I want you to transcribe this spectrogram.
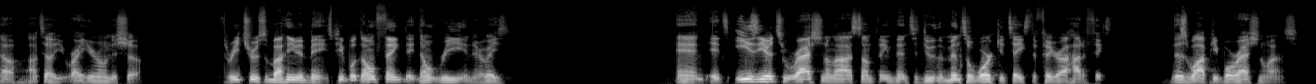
Oh, I'll tell you right here on the show. Three truths about human beings. People don't think, they don't read, and they're lazy. And it's easier to rationalize something than to do the mental work it takes to figure out how to fix it. This is why people rationalize.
